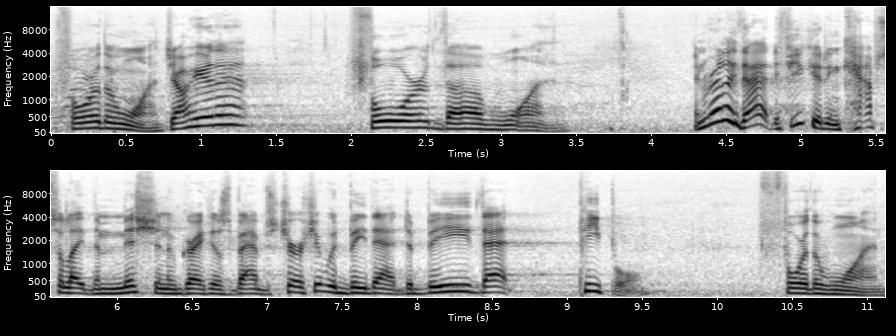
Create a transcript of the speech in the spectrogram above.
For the one. Did y'all hear that? For the one. And really, that, if you could encapsulate the mission of Great Hills Baptist Church, it would be that to be that people for the one.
